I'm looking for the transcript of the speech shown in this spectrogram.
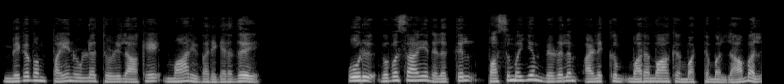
மிகவும் பயனுள்ள தொழிலாக மாறி வருகிறது. ஒரு விவசாய நிலத்தில் பசுமையும் நிழலும் அளிக்கும் மரமாக மட்டுமல்லாமல்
